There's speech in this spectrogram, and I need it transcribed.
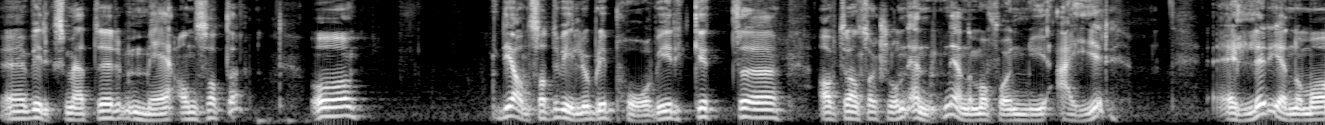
eh, virksomheter med ansatte. Og de ansatte vil jo bli påvirket av transaksjonen enten gjennom å få en ny eier, eller gjennom å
